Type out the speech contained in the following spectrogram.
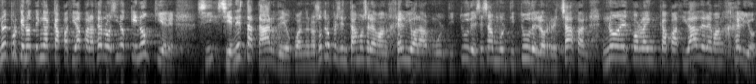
No es porque no tenga capacidad para hacerlo, sino que no quiere. Si, en esta tarde o cuando nosotros presentamos el Evangelio a las multitudes, esas multitudes lo rechazan, no es por la incapacidad del Evangelio,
